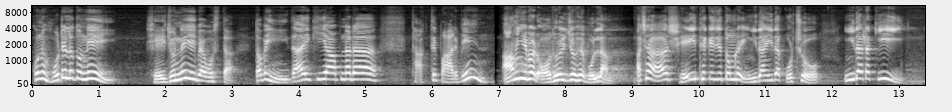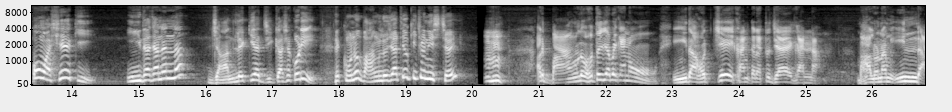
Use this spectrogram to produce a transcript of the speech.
কোনো হোটেলও তো নেই। সেই জন্যই এই ব্যবস্থা। তবে ইদায় কি আপনারা থাকতে পারবেন? আমি এবার অধৈর্য হয়ে বললাম আচ্ছা সেই থেকে যে তোমরা ইঁদা ইঁদা করছ ইঁদাটা কি? ও মা সে কি? ইদা জানেন না? জানলে কি আর জিজ্ঞাসা করি? এ কোনো বাংলো জাতীয় কিছু নিশ্চয়? আরে বাংলো হতে যাবে কেন? ইন্দা হচ্ছে এখানকার একটা জায়গার নাম। ভালো নাম ইন্দা।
